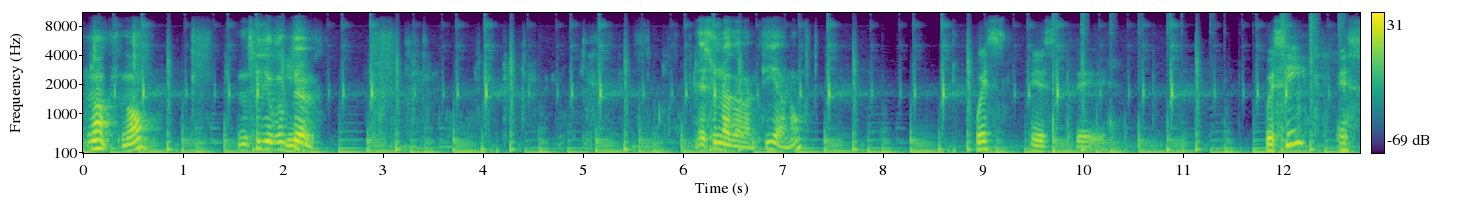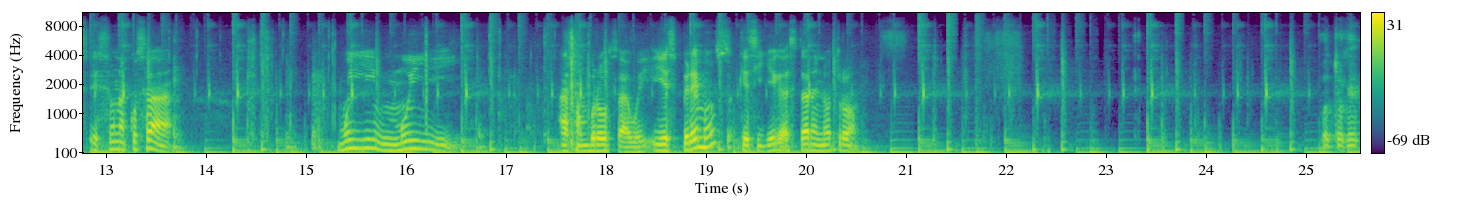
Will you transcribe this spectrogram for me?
No, pues no. Sí, yo creo que es una garantía, ¿no? Pues, este, pues sí, es, una cosa muy, muy asombrosa, güey. Y esperemos que si llega a estar en otro... ¿Otro qué?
